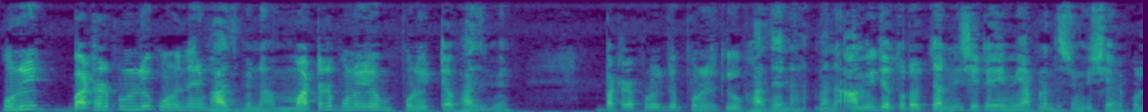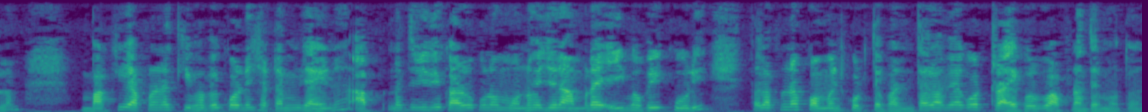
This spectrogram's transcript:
পনির বাটার পনিরে কোনোদিন ভাজবে না। মাটার পনিরে পনিরটা ভাজবেন। বাটার পনিরে পনির কেউ ভাজে না। মানে আমি যতটা জানি সেটাই আমি আপনাদের সঙ্গে শেয়ার করলাম। বাকি আপনারা কীভাবে করেন সেটা আমি জানি না। আপনাদের যদি কারও কোনো মনে হয় যে আমরা এইভাবেই করি, তাহলে আপনারা কমেন্ট করতে পারেন। তাহলে আমি একবার ট্রাই করব আপনাদের মতন।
